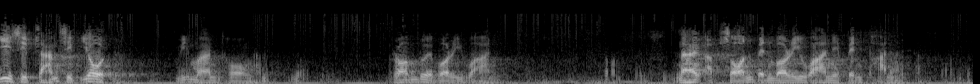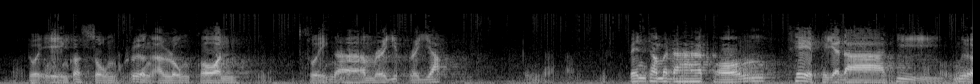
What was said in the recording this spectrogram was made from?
ยี่สิบสามสิบโยชน์วิมานทอง พร้อมด้วยบริวาร นางอับสรเป็นบริวารนี่เป็นพัน ตัวเองก็ทรงเครื่องอลงกร สวยงามระยิบระยับ เป็นธรรมดาของเทพพยดาที่เมื่อ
